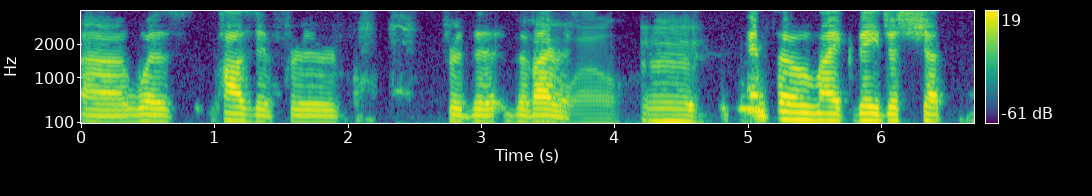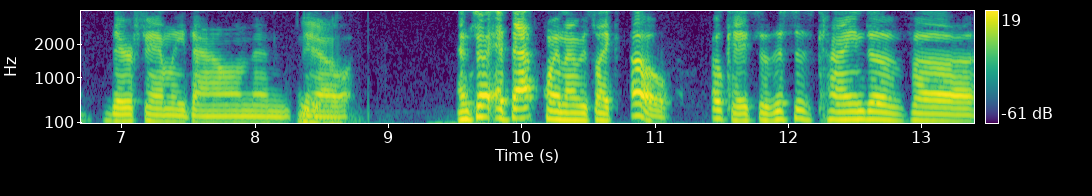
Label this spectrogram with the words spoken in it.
uh, was positive for for the the virus, Oh, wow. Mm. and so like they just shut their family down, and you Yeah. know, and so at that point I was like, oh, okay, so this is kind of uh,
